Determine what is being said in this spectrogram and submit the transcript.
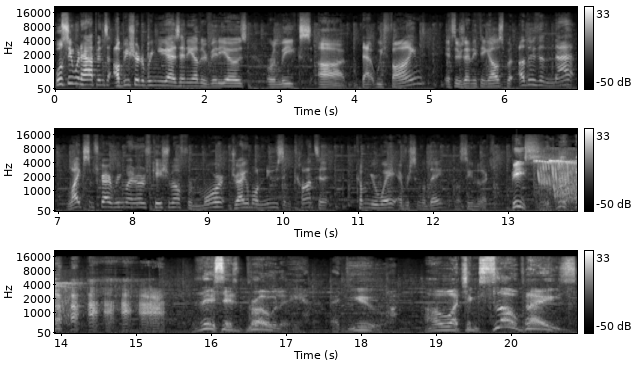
we'll see what happens. I'll be sure to bring you guys any other videos or leaks uh, that we find if there's anything else. But other than that, like, subscribe, ring my notification bell for more Dragon Ball news and content coming your way every single day. I'll see you in the next one. Peace. this is Broly, and you are watching SLOplays.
